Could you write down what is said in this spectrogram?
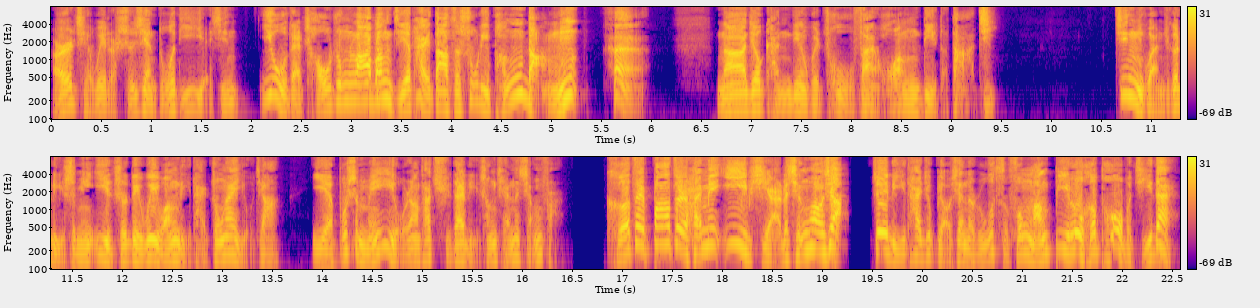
而且为了实现夺嫡野心，又在朝中拉帮结派、大肆树立朋党，哼，那就肯定会触犯皇帝的大忌。尽管这个李世民一直对魏王李泰钟爱有加，也不是没有让他取代李承乾的想法，可在八字还没一撇的情况下，这李泰就表现得如此锋芒毕露和迫不及待，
